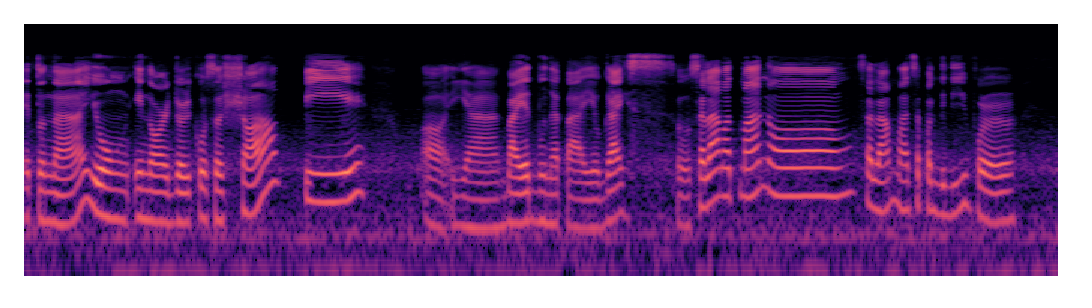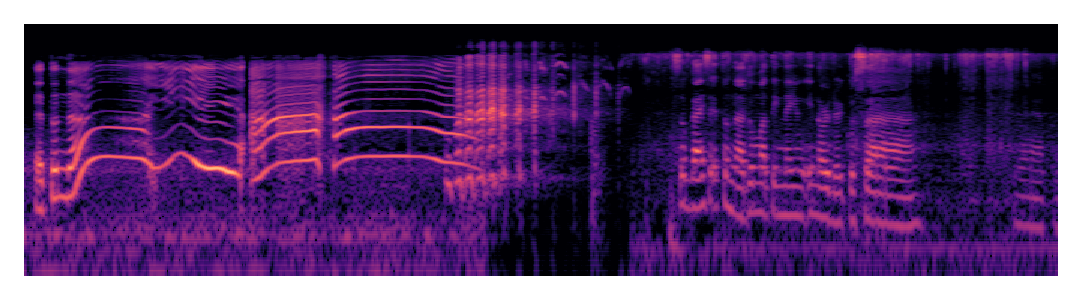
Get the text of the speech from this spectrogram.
Ito na, yung in-order ko sa Shopee. Oh, yan. Bayad muna tayo, guys. So, salamat, Manong. Salamat sa pag-deliver. Ito na! Yee! Ah! So guys, ito na dumating na yung in-order ko sa ano?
